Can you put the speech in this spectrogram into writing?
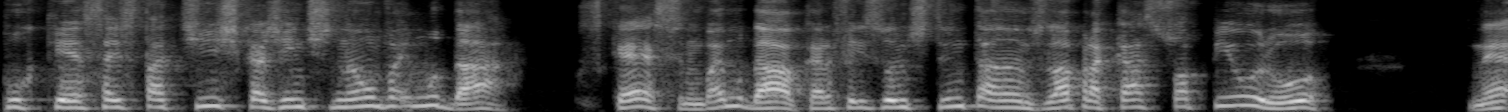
porque essa estatística a gente não vai mudar. Esquece, não vai mudar. O cara fez isso durante 30 anos, lá para cá só piorou. né,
